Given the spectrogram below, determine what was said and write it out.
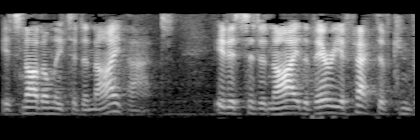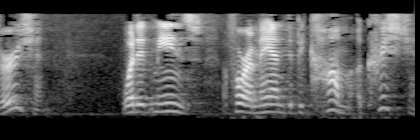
It's not only to deny that, it is to deny the very effect of conversion, what it means for a man to become a Christian.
